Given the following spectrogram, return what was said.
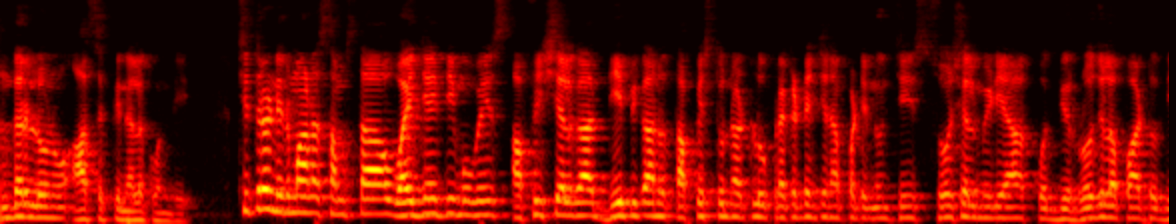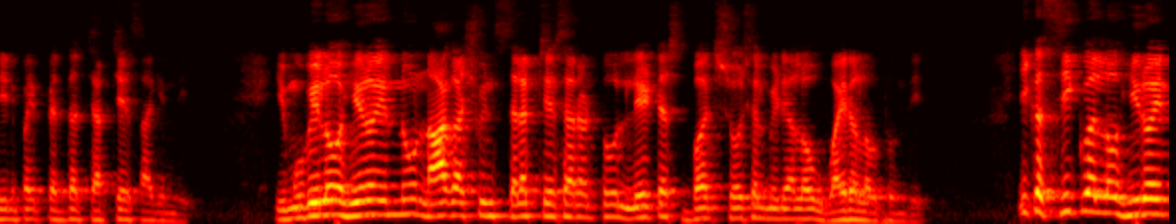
అందరిలోనూ ఆసక్తి నెలకొంది. చిత్ర నిర్మాణ సంస్థ వైజయంతి మూవీస్ అఫీషియల్గా దీపికాను తప్పిస్తున్నట్లు ప్రకటించినప్పటి నుంచి సోషల్ మీడియా కొద్ది రోజుల పాటు దీనిపై పెద్ద చర్చే సాగింది. ఈ మూవీలో హీరోయిన్ను నాగ్ అశ్విన్ సెలెక్ట్ చేశారంటూ లేటెస్ట్ బజ్ సోషల్ మీడియాలో వైరల్ అవుతుంది. ఇక సీక్వెల్లో హీరోయిన్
